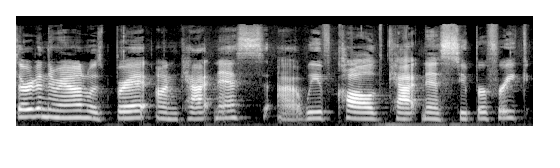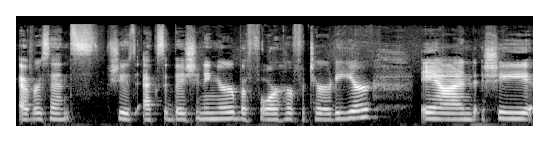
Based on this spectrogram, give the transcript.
Third in the round was Britt on Katniss. Uh, we've called Katniss Super Freak ever since she was exhibitioning her before her futurity year, and she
